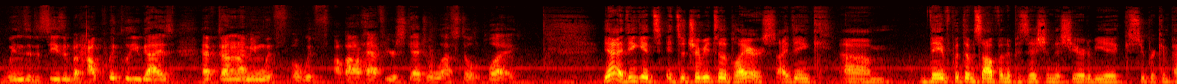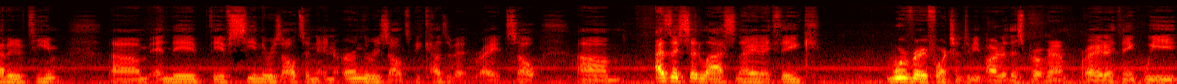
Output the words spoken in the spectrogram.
wins of the season, but how quickly you guys have done it? I mean, with with about half of your schedule left still to play. Yeah, I think it's it's a tribute to the players. I think um, they've put themselves in a position this year to be a super competitive team, um, and they they've seen the results and, and, earned the results because of it. Right. So, um, as I said last night, I think we're very fortunate to be part of this program, right? I think we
